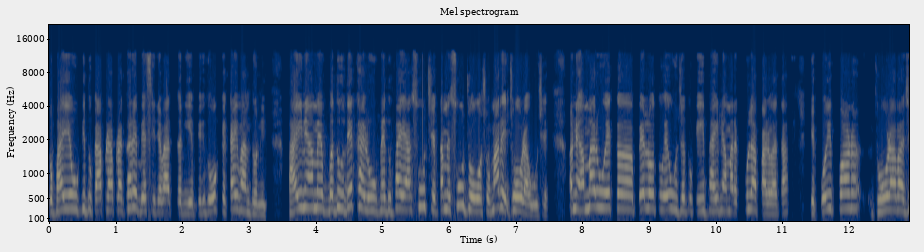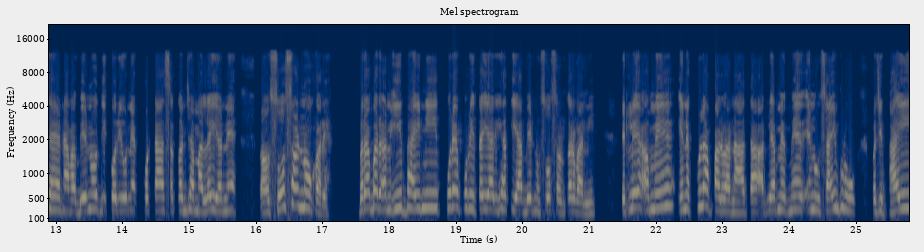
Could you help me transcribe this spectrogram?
તો ભાઈ એવું કીધું કે, આપણે આપણા ઘરે બેસીને વાત કરીએ. કીધું, ઓકે, કઈ વાંધો નહીં. ભાઈને અમે બધું દેખાડ્યું મેં કીધું, ભાઈ, આ શું છે? તમે શું જોવો છો? મારે જોવડાવવું છે. અને અમારું એક પેલો તો એવું જ હતું કે એ ભાઈને અમારે ખુલ્લા પાડવા હતા કે કોઈ પણ જોવડાવવા જાય અને આવા બેનો દીકરીઓને ખોટા સકંજામાં લઈ અને શોષણ ન કરે. બરાબર? અને ઈ ભાઈની પૂરેપૂરી તૈયારી હતી આ બેનનું શોષણ કરવાની. એટલે અમે એને ખુલ્લા પાડવાના હતા. એટલે અમે, મેં એનું સાંભળ્યું. પછી ભાઈ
